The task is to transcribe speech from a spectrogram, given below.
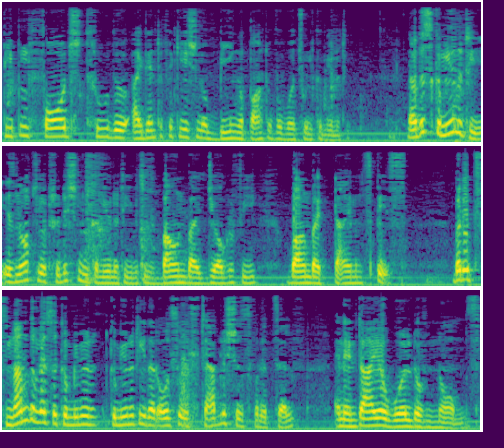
people forge through the identification of being a part of a virtual community. Now, this community is not your traditional community, which is bound by geography, bound by time and space. But it's nonetheless a communi- community that also establishes for itself an entire world of norms,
